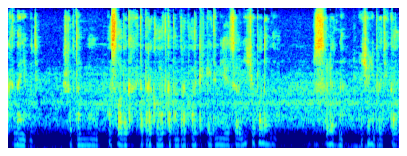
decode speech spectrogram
когда-нибудь. Чтобы там ну, ослабла какая-то прокладка, там прокладки какие-то меняются. Ничего подобного. Абсолютно. Ничего не протекало.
